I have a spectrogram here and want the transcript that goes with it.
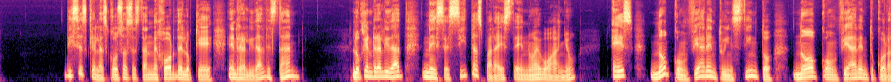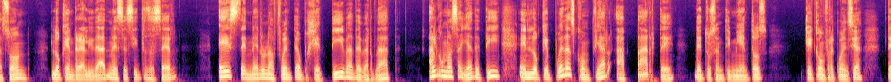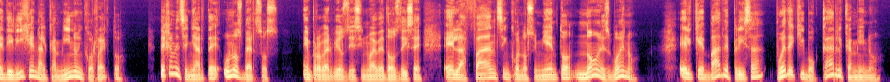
Dices que las cosas están mejor de lo que en realidad están. Lo que en realidad necesitas para este nuevo año es no confiar en tu instinto, no confiar en tu corazón. Lo que en realidad necesitas hacer es tener una fuente objetiva de verdad, algo más allá de ti, en lo que puedas confiar aparte de tus sentimientos, que con frecuencia te dirigen al camino incorrecto. Déjame enseñarte unos versos. En Proverbios 19.2 dice, El afán sin conocimiento no es bueno. El que va deprisa puede equivocar el camino.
